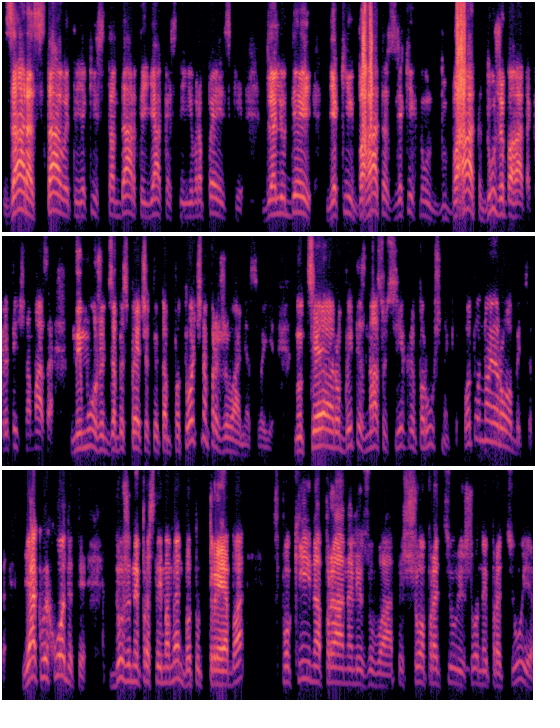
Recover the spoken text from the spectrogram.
зараз ставити якісь стандарти якості європейські для людей, які багато з яких ну багато, дуже багато, критична маса не можуть забезпечити там поточне проживання своє. Ну це робити з нас усіх порушників. От воно і робиться. Як виходити? Дуже непростий момент, бо тут треба спокійно проаналізувати, що працює, що не працює,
